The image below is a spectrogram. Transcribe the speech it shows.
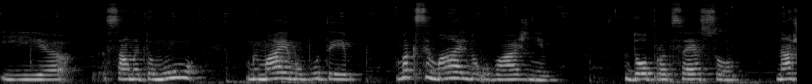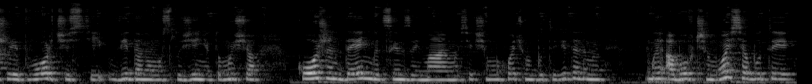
І е, саме тому ми маємо бути максимально уважні до процесу нашої творчості у відданому служінні, тому що кожен день ми цим займаємося. Якщо ми хочемо бути відданими, ми або вчимося бути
